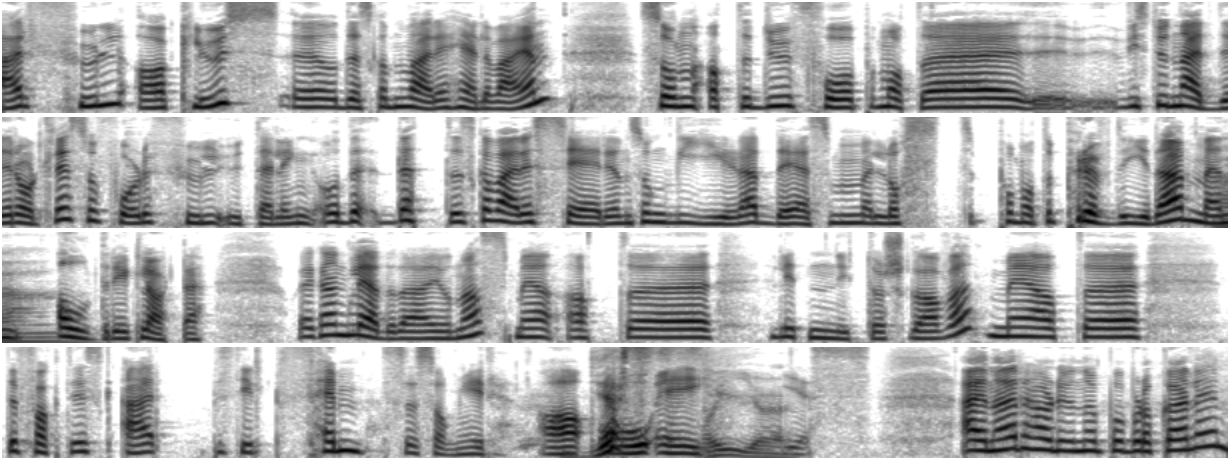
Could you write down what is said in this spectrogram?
er full av clues, eh, og det skal den være hele veien. Sånn at du får på en måte Hvis du nerder ordentlig, så får du full uttelling. Og det, dette skal være serien som gir deg det som Lost på en måte prøvde å gi deg, men aldri klarte. Og jeg kan glede deg, Jonas, med at eh, en liten nyttårsgave med at uh, det faktisk er bestilt fem sesonger av Yes! OA. Oi, oi. Yes. Einar, har du noe på blokka, eller?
